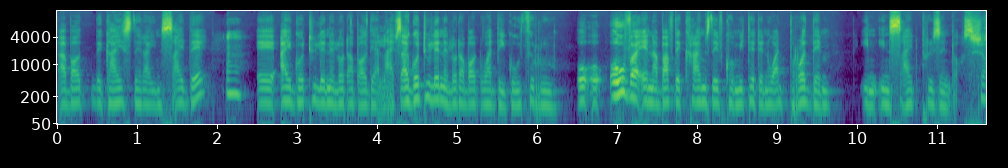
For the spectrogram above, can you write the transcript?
about the guys that are inside there. uh, I got to learn a lot about their lives. I got to learn a lot about what they go through over and above the crimes they've committed and what brought them in inside prison doors. Sure.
